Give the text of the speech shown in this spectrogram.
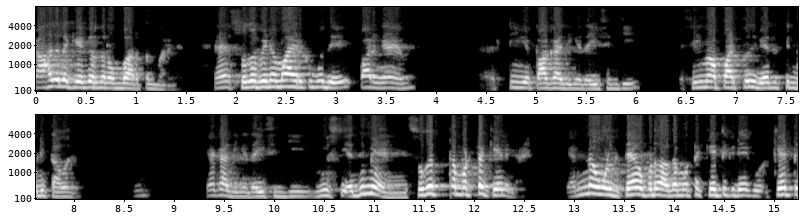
காதுல கேட்கறது ரொம்ப அர்த்தம் பாருங்க. சுகபீனமா இருக்கும்போது பாருங்க டிவியை பார்க்காதீங்க தயவு செஞ்சு. சினிமா பார்ப்பது வேதத்தின்படி தவறு. ம், கேட்காதீங்க தயவு செஞ்சு. நியூஸ் எதுவுமே சுகத்தை மட்டும் கேளுங்க. என்ன உங்களுக்கு தேவைப்படுதோ அதை மட்டும் கேட்டுக்கிட்டே கேட்டு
